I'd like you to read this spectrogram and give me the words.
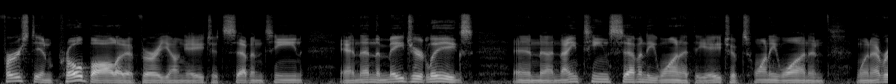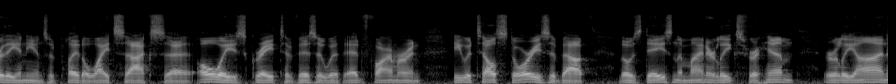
first in pro ball at a very young age at 17, and then the major leagues in uh, 1971 at the age of 21. And whenever the Indians would play the White Sox, uh, always great to visit with Ed Farmer. And he would tell stories about those days in the minor leagues for him early on,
